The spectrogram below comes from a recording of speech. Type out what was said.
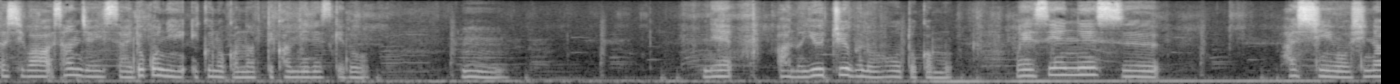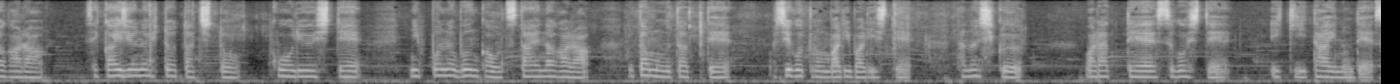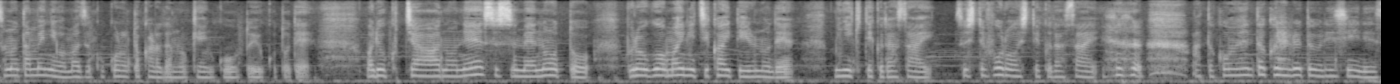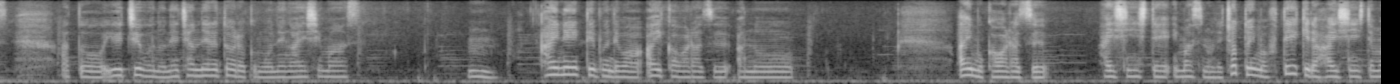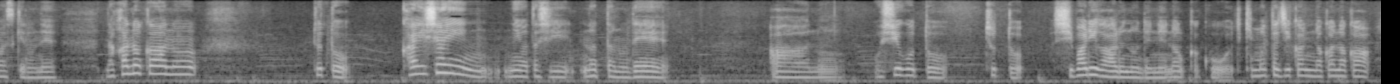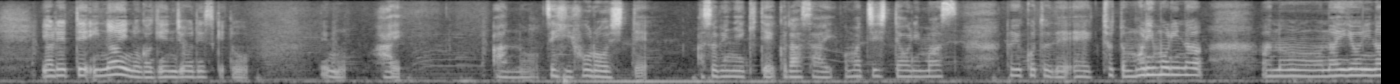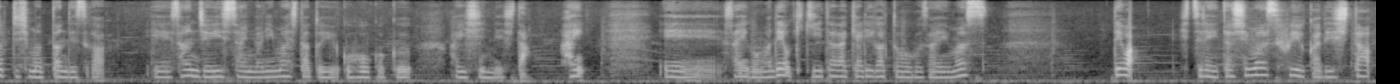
私は31歳どこに行くのかなって感じですけど。うん。ねあの YouTube の方とかも SNS 発信をしながら世界中の人たちと交流して日本の文化を伝えながら歌も歌ってお仕事もバリバリして楽しく笑って過ごしていきたいのでそのためにはまず心と体の健康ということで、まあ、緑茶のねすすめノートブログを毎日書いているので見に来てください。そしてフォローしてください。あとコメントくれると嬉しいです。あと YouTube のねチャンネル登録もお願いします。うん。ハイネイティブでは相変わらずあのー、愛も変わらず配信していますのでちょっと今不定期で配信してますけどね。なかなかあのちょっと会社員に私なったのであのお仕事ちょっと縛りがあるのでねなんかこう決まった時間になかなかやれていないのが現状ですけどでもはい。あの是非フォローして遊びに来てください。お待ちしております。ということで、えー、ちょっとモリモリなあのー、内容になってしまったんですがえー、31歳になりましたというご報告配信でした。はい、えー、最後までお聴きいただきありがとうございます。では失礼いたします。冬香でした。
